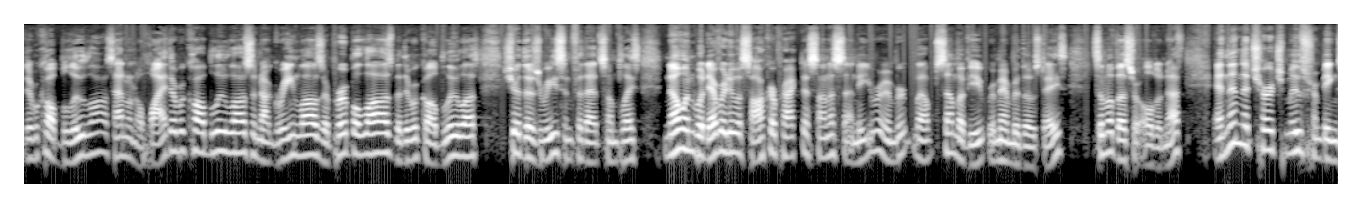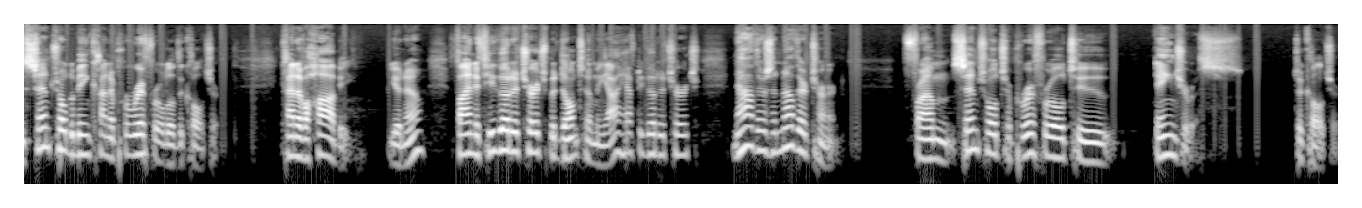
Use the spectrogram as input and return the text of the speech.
They were called blue laws. I don't know why they were called blue laws and not green laws or purple laws, but they were called blue laws. Sure, there's a reason for that someplace. No one would ever do a soccer practice on a Sunday. You remember? Well, some of you remember those days. Some of us are old enough. And then the church moves from being central to being kind of peripheral to the culture, kind of a hobby, you know? Fine if you go to church, but don't tell me I have to go to church. Now there's another turn from central to peripheral to dangerous to culture.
